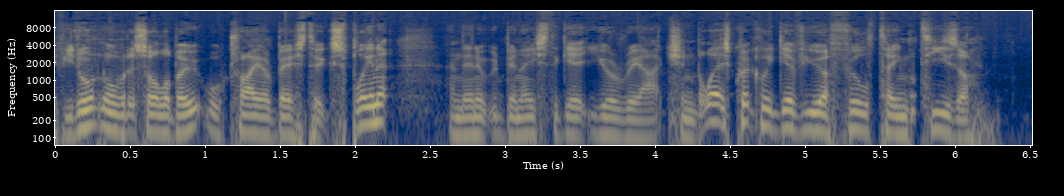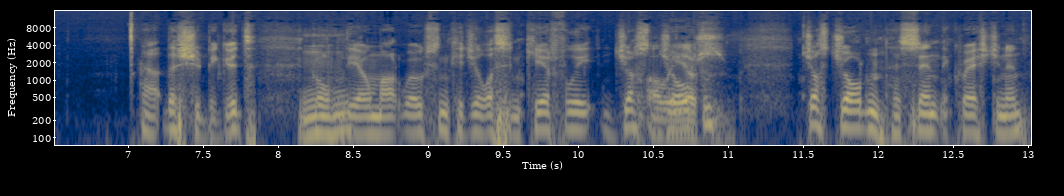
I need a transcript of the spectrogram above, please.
If you don't know what it's all about, we'll try our best to explain it, and then it would be nice to get your reaction. But let's quickly give you a full-time teaser. Uh, this should be good. Gordon Dalziel, Mark Wilson, could you listen carefully? Just All Jordan. ears. Just Jordan has sent the question in.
